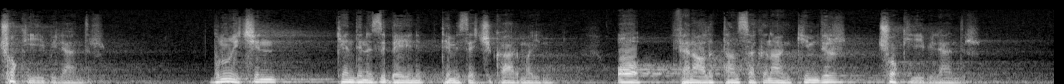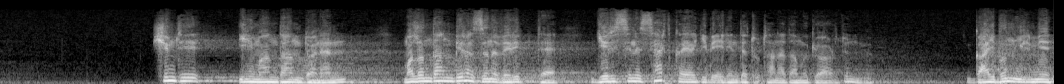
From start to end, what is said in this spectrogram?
çok iyi bilendir. Bunun için kendinizi beğenip temize çıkarmayın. O fenalıktan sakınan kimdir? Çok iyi bilendir. Şimdi imandan dönen, malından birazını verip de gerisini sert kaya gibi elinde tutan adamı gördün mü? Gaybın ilmi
